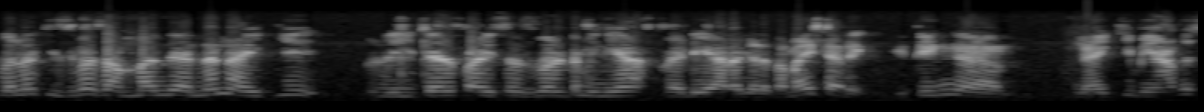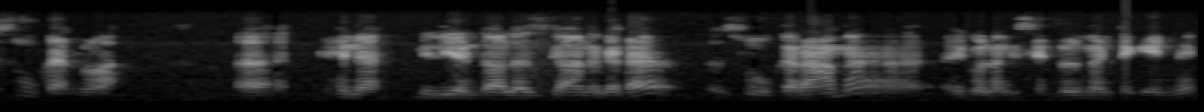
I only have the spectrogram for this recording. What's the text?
වල කිසිම සම්බන්ධයන්න නයිකි රීටල් පයිසස් වලට මිනිිය වැඩේ අරගෙන තමයි කර. ඉතිං නයිකි මෙයාව සූ කරනවා. හෙන මිලියන් ඩොලස් ගානකට සූ කරාම එගොලගේ සෙටල්මෙන්ට් එකෙන්නේ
